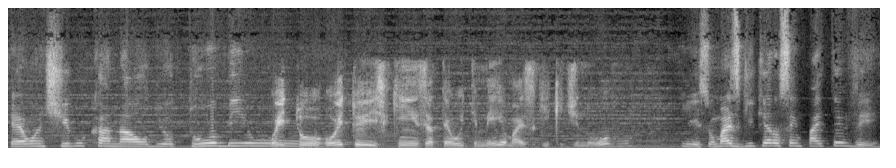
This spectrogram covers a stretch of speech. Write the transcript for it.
é o antigo canal do YouTube. O... 8, 8 e 15 até 8 e meia, Mais Geek de novo. Isso, o Mais Geek era o Senpai TV.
